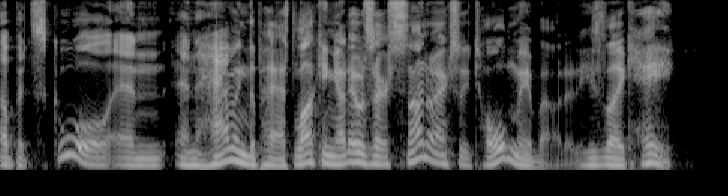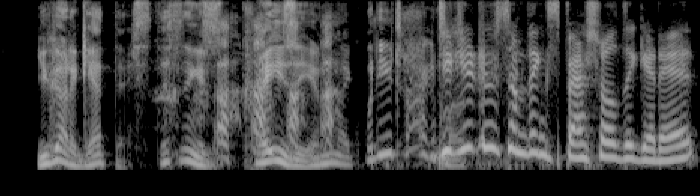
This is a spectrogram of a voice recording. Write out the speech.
up at school and and having the past lucking out it was our son who actually told me about it he's like hey you got to get this this thing is crazy and i'm like what are you talking Did about you do something special to get it?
